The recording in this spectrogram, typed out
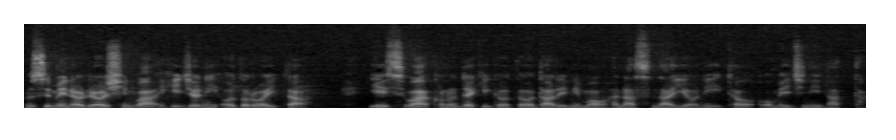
娘の両親は非常に驚いた。イエスはこの出来事を誰にも話さないようにとお命じになった。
